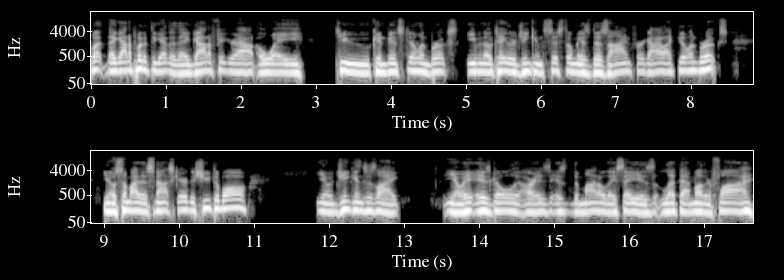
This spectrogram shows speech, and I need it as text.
but they got to put it together. They've got to figure out a way to convince Dillon Brooks, even though Taylor Jenkins' system is designed for a guy like Dillon Brooks, you know, somebody that's not scared to shoot the ball. You know, Jenkins is like, you know, his goal or his is the motto they say is let that mother fly.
